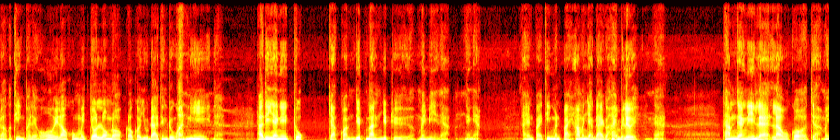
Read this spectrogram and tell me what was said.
เราก็ทิ้งไปเลย โอ้ย เราคงไม่จนลงหรอก เราก็อยู่ได้ถึงทุกวันนี้นะถ้าที่อย่างนี้ทุกจากความยึดมั่นยึดถือไม่มีแล้วอย่างเงี้ยให้มันไปทิ้งมันไปอ้าวมันอยากได้ก็ให้ไปเลยนะทำอย่างนี้แหละเราก็จะไม่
